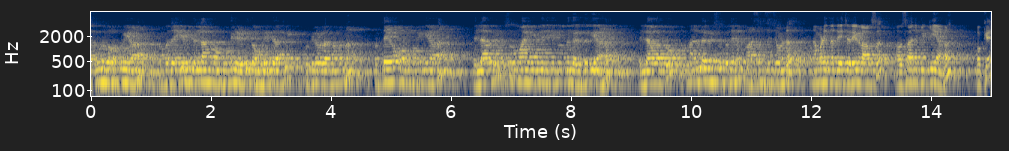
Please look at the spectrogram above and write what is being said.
സ്കൂൾ തുറക്കുകയാണ്. അപ്പോഴത്തേക്കും ഇതെല്ലാം നോട്ട്ബുക്കിൽ എഴുതി കംപ്ലീറ്റ് ആക്കി കുട്ടികൾ വരണമെന്ന് പ്രത്യേകം ഓർമ്മിപ്പിക്കുകയാണ്. എല്ലാവരും സുഖമായി വീട്ടിലിരിക്കുന്നു എന്ന് കരുതുകയാണ്. എല്ലാവർക്കും നല്ലൊരു ശുഭദിനം ആശംസിച്ചുകൊണ്ട് നമ്മുടെ ഇന്നത്തെ ചെറിയ ക്ലാസ് അവസാനിപ്പിക്കുകയാണ്. ഓക്കെ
